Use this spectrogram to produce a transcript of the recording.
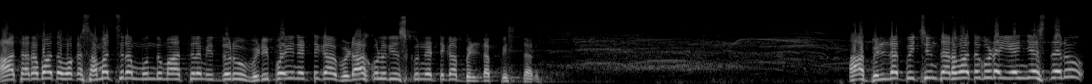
ఆ తర్వాత ఒక సంవత్సరం ముందు మాత్రం ఇద్దరు విడిపోయినట్టుగా విడాకులు తీసుకున్నట్టుగా బిల్డప్ ఇస్తారు. ఆ బిల్డప్ ఇచ్చిన తర్వాత కూడా ఏం చేస్తారు?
